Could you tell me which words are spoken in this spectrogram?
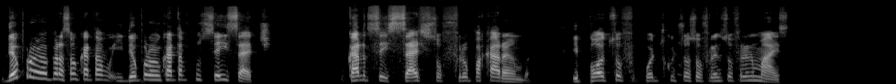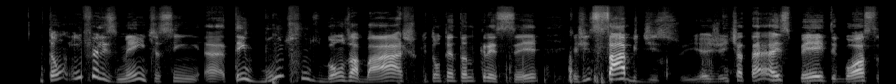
Deu problema na operação o cara tava, e deu problema o cara estava com 6, 7. O cara de 6, 7 sofreu pra caramba e pode, pode continuar sofrendo sofrendo mais. Então, infelizmente, assim, é, tem muitos fundos bons abaixo que estão tentando crescer. a gente sabe disso. E a gente até respeita e gosta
